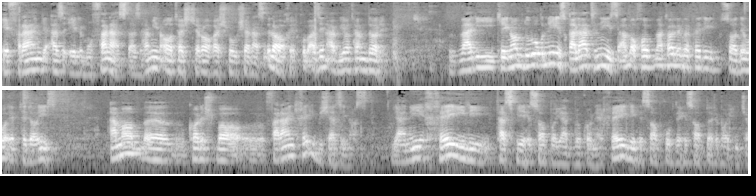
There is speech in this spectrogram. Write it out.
افرنگ از علم و فن است. از همین آتش چراغش روشن است. الاخر خب از این ابیات هم داره. ولی که اینام دروغ نیست غلط نیست. اما خب مطالب خیلی ساده و ابتدایی است. اما کارش با فرنگ خیلی بیش از این است. یعنی خیلی تصفیه حساب باید بکنه. خیلی حساب خورده حساب داره با اینجا.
